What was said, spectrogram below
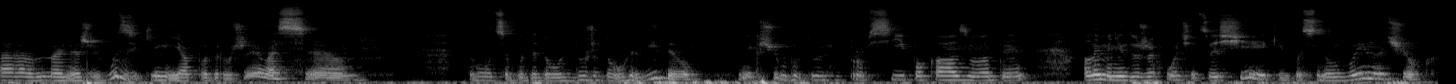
е, в мене живуть, з якими я подружилась. Е, Тому це буде дуже довге відео, якщо буду про всі показувати. Але мені дуже хочеться ще якихось новиночок.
